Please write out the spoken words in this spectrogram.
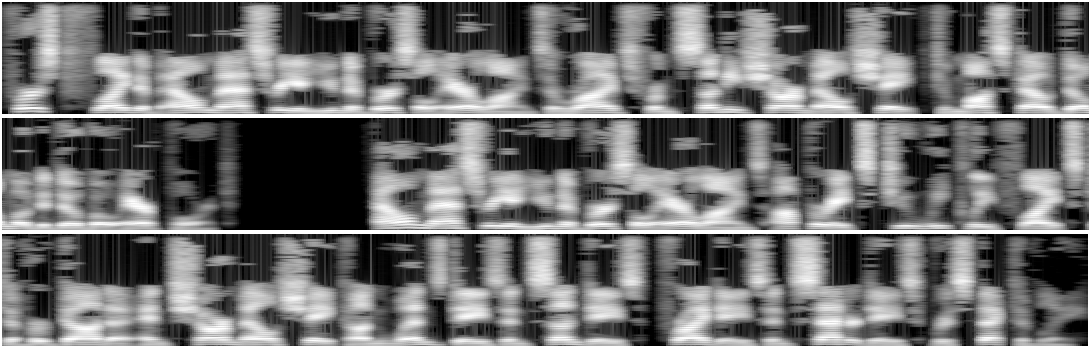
First flight of Al Masriya Universal Airlines arrives from sunny Sharm el-Sheikh to Moscow Domodedovo Airport. Al Masriya Universal Airlines operates two weekly flights to Hurghada and Sharm el-Sheikh on Wednesdays and Sundays, Fridays and Saturdays, respectively.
